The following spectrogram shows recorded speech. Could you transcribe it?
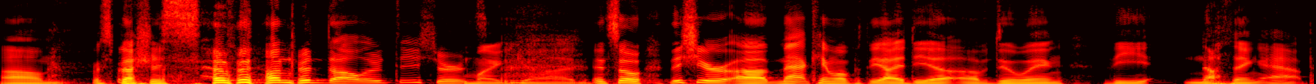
um, especially seven hundred dollar T-shirts. oh my God. And so this year, uh, Matt came up with the idea of doing the Nothing app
